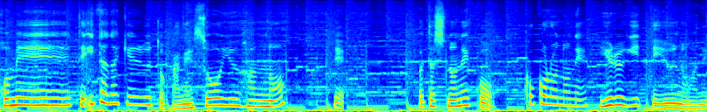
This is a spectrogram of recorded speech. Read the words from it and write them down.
褒めていただけるとかねそういう反応。で私のねこう心のね揺るぎっていうのはね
